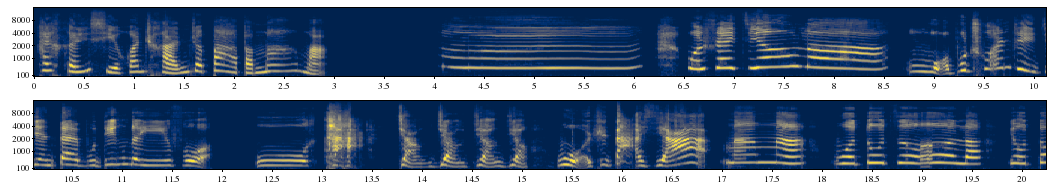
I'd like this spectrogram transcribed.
还很喜欢缠着爸爸妈妈。嗯，我摔跤了，我不穿这件带补丁的衣服。呜，哈哈。讲讲讲讲，我是大侠。妈妈，我肚子饿了，有东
